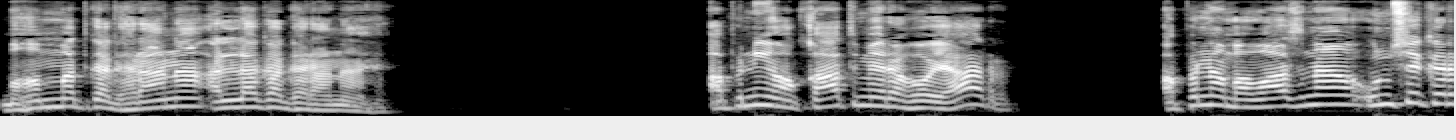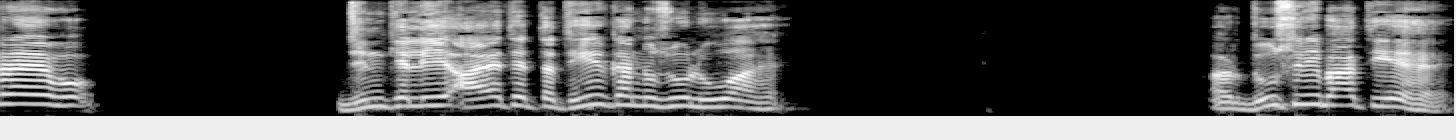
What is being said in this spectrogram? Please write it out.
محمد کا گھرانہ اللہ کا گھرانہ ہے۔ اپنی اوقات میں رہو یار۔ اپنا موازنہ ان سے کر رہے ہو۔ جن کے لیے آئے تطہیر کا نزول ہوا ہے۔ اور دوسری بات یہ ہے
